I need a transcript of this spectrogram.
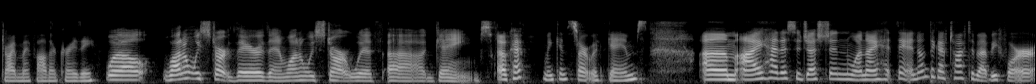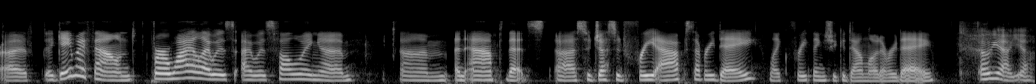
drive my father crazy. well why don't we start there then why don't we start with uh, games Okay, we can start with games. Um, I had a suggestion when I had, I don't think I've talked about before. Uh, a game I found for a while. I was I was following a um, an app that uh, suggested free apps every day, like free things you could download every day. oh yeah yeah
